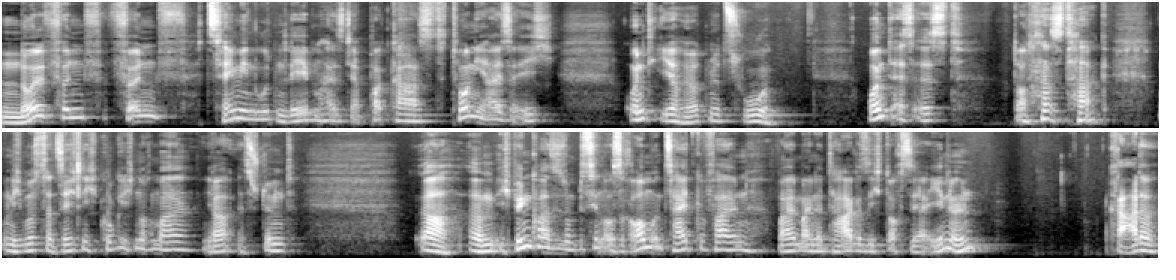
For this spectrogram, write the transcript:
055, 10 Minuten Leben heißt der Podcast. Toni heiße ich und ihr hört mir zu. Und es ist Donnerstag und ich muss tatsächlich, gucke ich nochmal, ja, es stimmt. Ja, ähm, ich bin quasi so ein bisschen aus Raum und Zeit gefallen, weil meine Tage sich doch sehr ähneln. Gerade,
